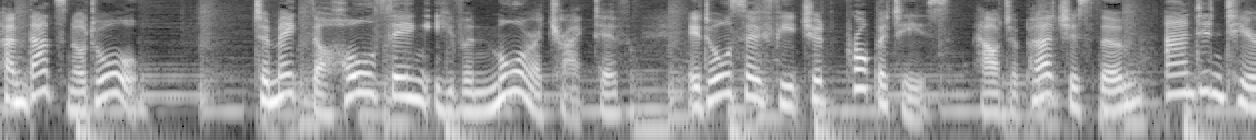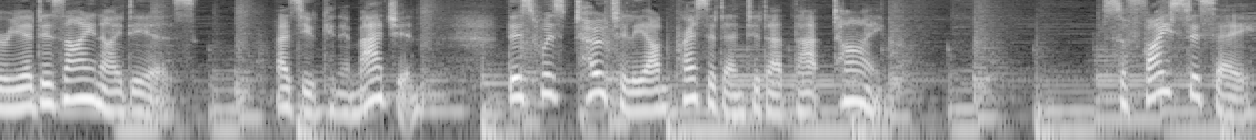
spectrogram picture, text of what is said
And that's not all. To make the whole thing even more attractive, it also featured properties, how to purchase them, and interior design ideas. As you can imagine, this was totally unprecedented at that time. Suffice to say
